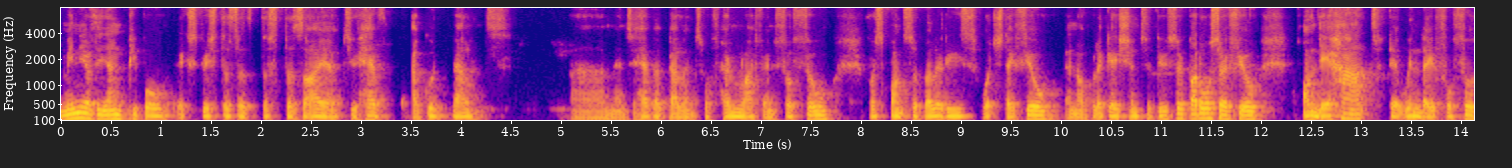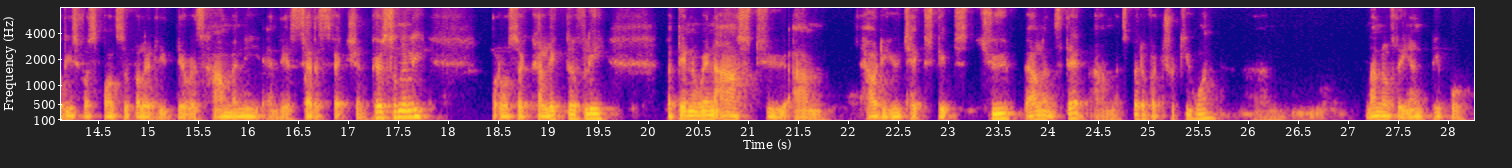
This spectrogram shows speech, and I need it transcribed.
many of the young people express this, this desire to have a good balance um, and to have a balance with home life and fulfill responsibilities which they feel an obligation to do so, but also feel on their heart that when they fulfill these responsibilities, there is harmony and there's satisfaction personally, but also collectively. But then when asked to um, how do you take steps to balance that, um, it's a bit of a tricky one. Um, none of the young people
